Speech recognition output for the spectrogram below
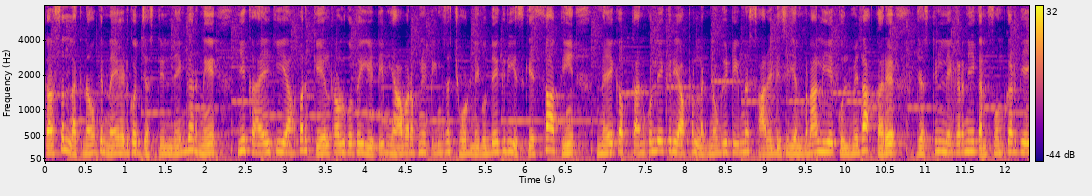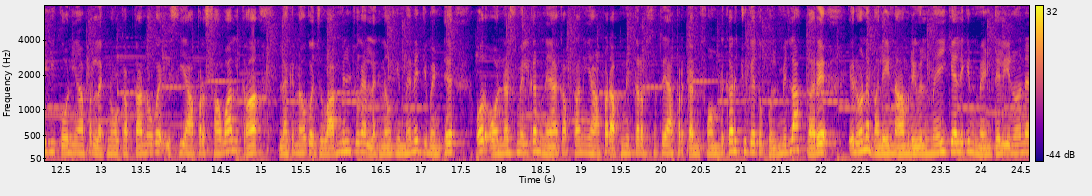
दरअसल लखनऊ के नए हेड कोच जस्टिन लेंगर ने ये कहा है कि यहाँ पर के राहुल को तो ये टीम यहाँ पर अपनी टीम से छोड़ने को देख रही है। इसके साथ ही नए कप्तान को लेकर यहाँ पर लखनऊ की टीम ने सारे डिसीज़न बना लिए। कुल मिलाकर जस्टिन लेंगर ने कंफर्म कर दिया कि कौन यहाँ पर लखनऊ कप्तान होगा। इस यहाँ पर सवाल का लखनऊ को जवाब मिल चुका है। लखनऊ की मैनेजमेंट और ऑनर्स मिलकर नया कप्तान यहाँ पर अपनी तरफ़ से तो यहाँ पर कंफर्म कर चुके तो कुल मिलाकर इन्होंने भले ही नाम रिवील नहीं किया, लेकिन मेंटली इन्होंने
